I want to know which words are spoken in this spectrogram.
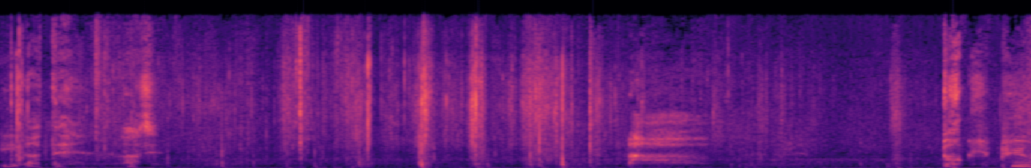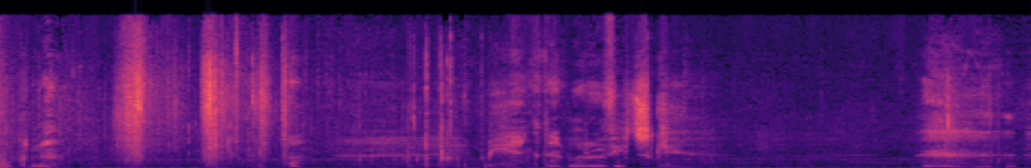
I a ty, chodź. Takie piękne. Piękne borowiczki.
